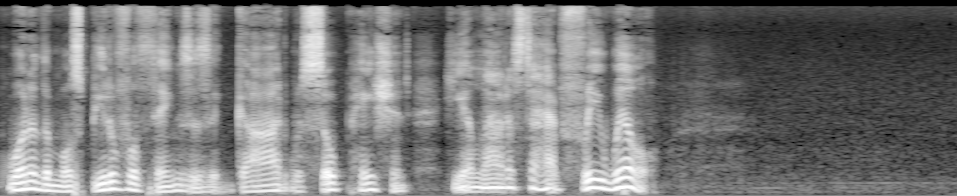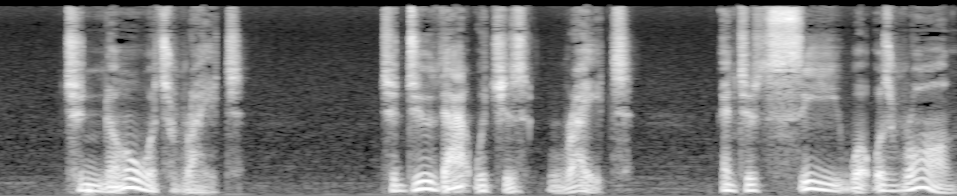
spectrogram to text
one of the most beautiful things is that God was so patient, he allowed us to have free will. To know what's right, to do that which is right, and to see what was wrong.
